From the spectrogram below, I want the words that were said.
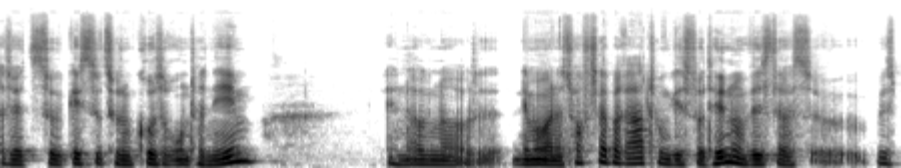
also jetzt zu, gehst du zu einem größeren Unternehmen, in irgendeiner, nehmen wir mal eine Softwareberatung, gehst dorthin und willst das, willst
